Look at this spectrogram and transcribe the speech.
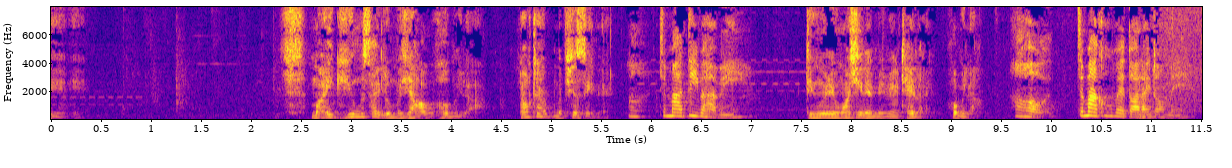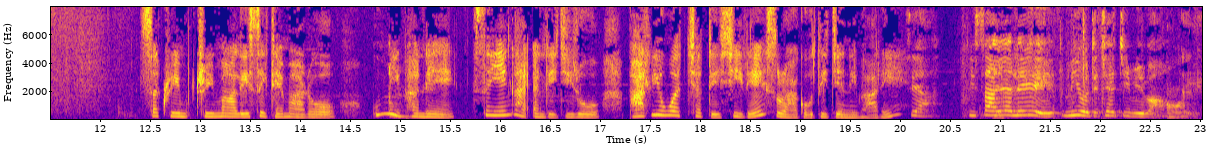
အေးအေးမိုက်ဂူးမဆိုင်လို့မရဘူးဟုတ်ပြီလားနောက်ထပ်မဖြစ်စေနဲ့ဟောကျမသိပါပြီဒီငွေတွေဝါရှိနေမြင်မြန်ထည့်လိုက်ဟုတ်ပြီလားဟုတ်ဟုတ် ကျမခုပဲသွားလိုက်တော့မယ်စက်ခရစ်ထရီမလေးစိတ်ထဲမှာတော့ဥမိဖန်နဲ့စည်ရင်ငိုင်အန်တီကြီးတို့ဘာလျှို့ဝှက်ချက်တွေရှိတယ်ဆိုတာကိုသိကျင်နေပါတယ်ဆရာဒီစာရွက်လေးတွေသမီးကိုတစ်ချက်ကြည့်ပေးပါဦးဟုတ်ကဲ့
